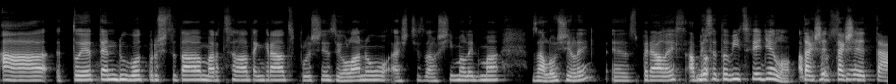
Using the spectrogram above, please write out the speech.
A to je ten důvod, proč se ta Marcela tenkrát společně s Jolanou a ještě s dalšíma lidma založili eh, Spiralis, aby No, se to víc vědělo. Takže, prostě, takže tá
